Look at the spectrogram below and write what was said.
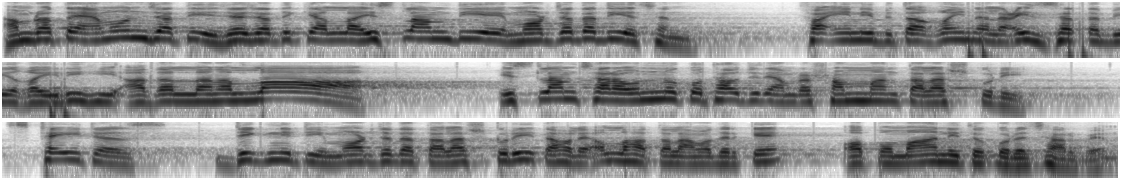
আমরা তো এমন জাতি যে জাতিকে আল্লাহ ইসলাম দিয়ে মর্যাদা দিয়েছেন। আল্লাহ ইসলাম ছাড়া অন্য কোথাও যদি আমরা সম্মান তালাশ করি স্টেটাস ডিগনিটি মর্যাদা তালাশ করি, তাহলে আল্লাহ তালা আমাদেরকে অপমানিত করে ছাড়বেন।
